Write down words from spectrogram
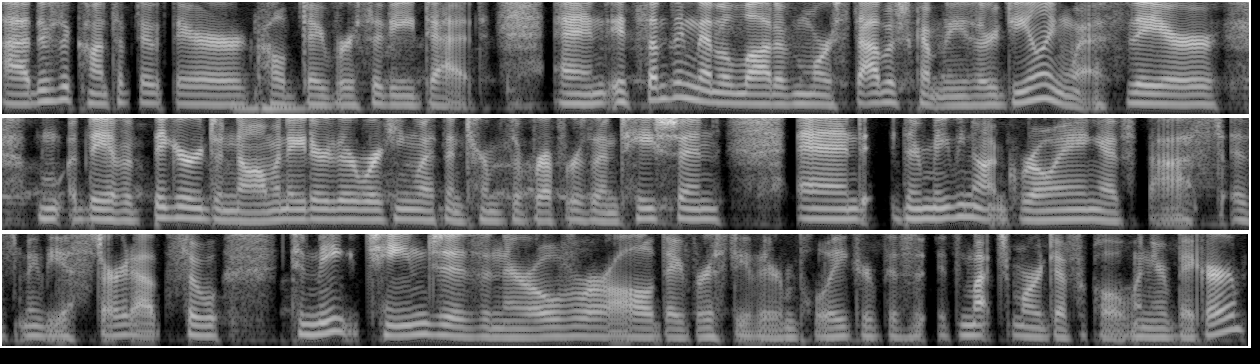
Uh, there's a concept out there called diversity debt, and it's something that a lot of more established companies are dealing with. They are they have a bigger denominator they're working with in terms of representation and they're maybe not growing as fast as maybe a startup. So to make changes in their overall diversity of their employee group is it's much more difficult when you're bigger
